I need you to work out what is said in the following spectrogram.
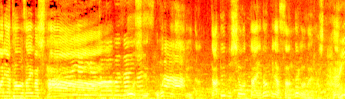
もありがとうございました。はいありがとうございました。欧州おもてなし集団伊達武将隊の皆さんでございましたね、はい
